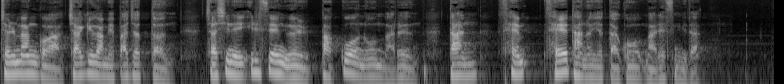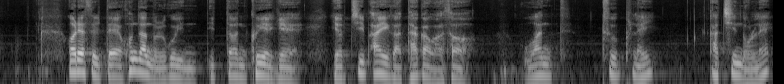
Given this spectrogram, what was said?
절망과 자괴감에 빠졌던 자신의 일생을 바꾸어 놓은 말은 단세 단어였다고 말했습니다. 어렸을 때 혼자 놀고 있던 그에게 옆집 아이가 다가와서 want to play? 같이 놀래?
